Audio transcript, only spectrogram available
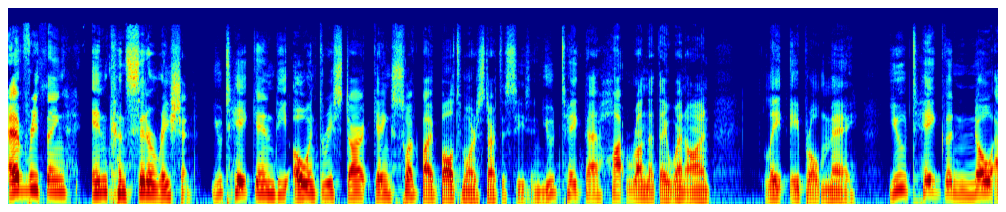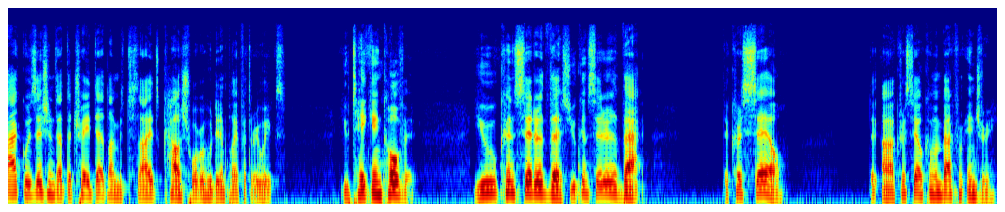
everything in consideration you take in the 0 3 start, getting swept by Baltimore to start the season. You take that hot run that they went on late April, May. You take the no acquisitions at the trade deadline besides Kyle Schwarber, who didn't play for three weeks. You take in COVID. You consider this. You consider that. The Chris Sale. The, uh, Chris Sale coming back from injury.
